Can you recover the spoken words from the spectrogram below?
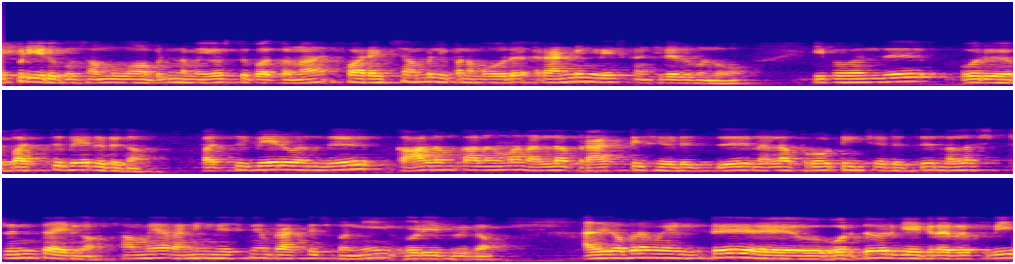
எப்படி இருக்கும் சமூகம் அப்படின்னு நம்ம யோசித்து பார்த்தோம்னா ஃபார் எக்ஸாம்பிள் இப்போ நம்ம ஒரு ரன்னிங் ரேஸ் கன்சிடர் பண்ணுவோம். இப்போ வந்து ஒரு பத்து பேர் இருக்கான் பத்து பேர் வந்து காலம் காலமாக நல்லா ப்ராக்டிஸ் எடுத்து நல்லா ப்ரோட்டீன்ஸ் எடுத்து நல்லா ஸ்ட்ரென்த் ஆகிருக்கான் செம்மையாக ரன்னிங் ரேஸ்னே ப்ராக்டிஸ் பண்ணி ஓடிட்டு இருக்கான் அதுக்கப்புறமேட்டு ஒருத்தவர் கேட்குற ரெஃப்ரி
